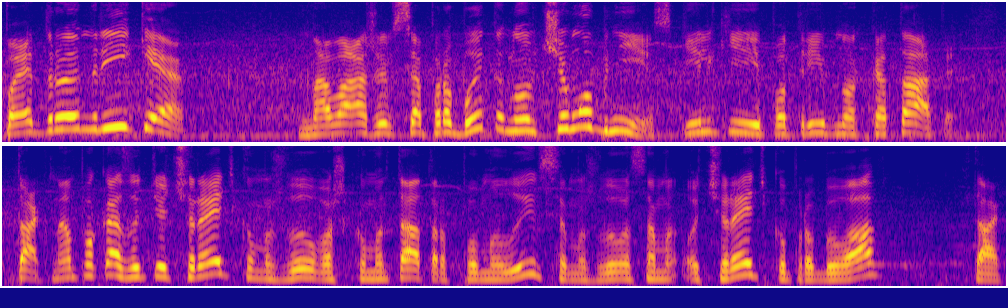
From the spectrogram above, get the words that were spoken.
Педро Енріке наважився пробити. Ну чому б ні? Скільки потрібно катати? Так, нам показують очередько. Можливо, ваш коментатор помилився. Можливо, саме очередько пробивав. Так,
